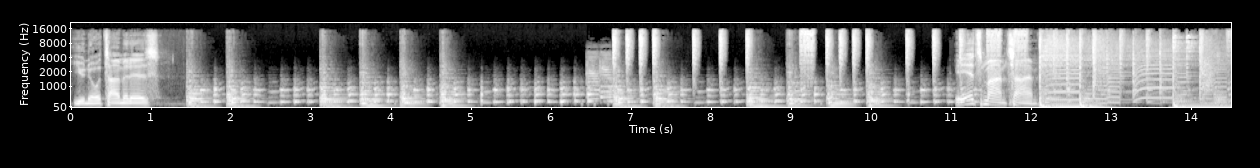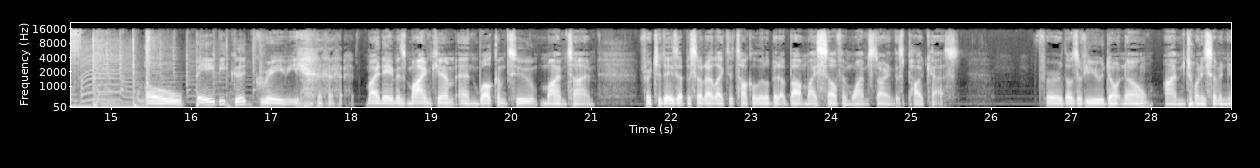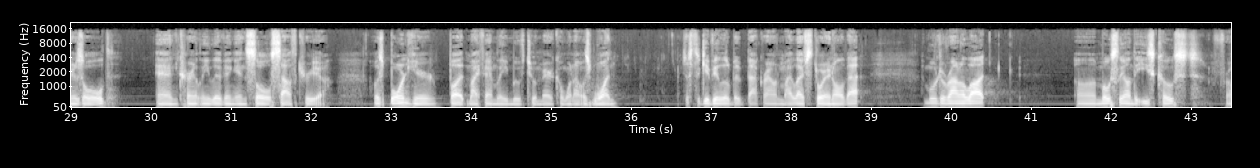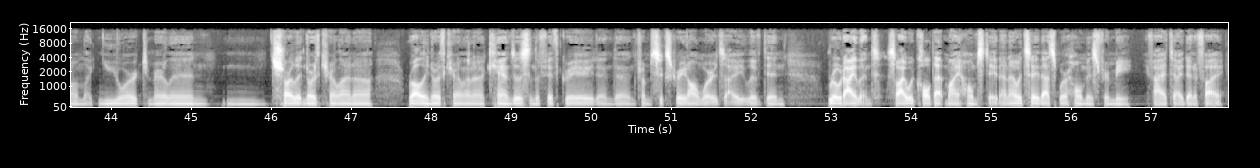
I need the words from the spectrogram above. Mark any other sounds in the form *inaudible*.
You know what time it is? It's mime time. Oh, baby, good gravy. *laughs* My name is Maim Kim, and welcome to Maim Time. For today's episode, I'd like to talk a little bit about myself and why I'm starting this podcast. For those of you who don't know, I'm 27 years old and currently living in Seoul, South Korea. I was born here, but my family moved to America when I was one. Just to give you a little bit of background, my life story, and all that. I moved around a lot, uh, mostly on the East Coast, from like New York to Maryland, mm, Charlotte, North Carolina, Raleigh, North Carolina, Kansas in the fifth grade, and then from sixth grade onwards, I lived in Rhode Island. So I would call that my home state, and I would say that's where home is for me if I had to identify.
